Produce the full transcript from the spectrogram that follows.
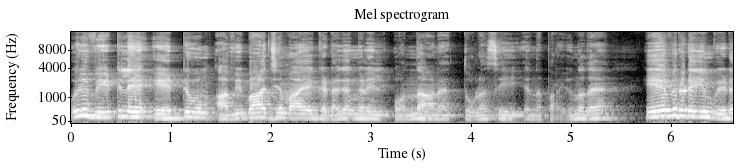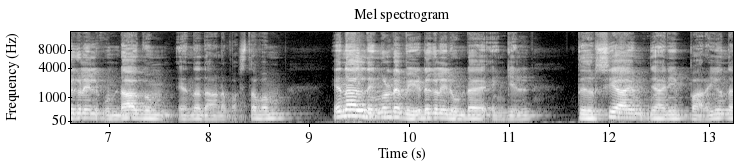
ഒരു വീട്ടിലെ ഏറ്റവും അവിഭാജ്യമായ ഘടകങ്ങളിൽ ഒന്നാണ് തുളസി എന്ന് പറയുന്നത്. ഏവരുടെയും വീടുകളിൽ ഉണ്ടാകും എന്നതാണ് വാസ്തവം. എന്നാൽ നിങ്ങളുടെ വീടുകളിലുണ്ട് എങ്കിൽ തീർച്ചയായും ഞാൻ ഈ പറയുന്ന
